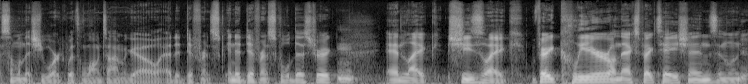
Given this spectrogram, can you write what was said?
someone that she worked with a long time ago at a different in a different school district, Mm. and like she's like very clear on the expectations and Yeah.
